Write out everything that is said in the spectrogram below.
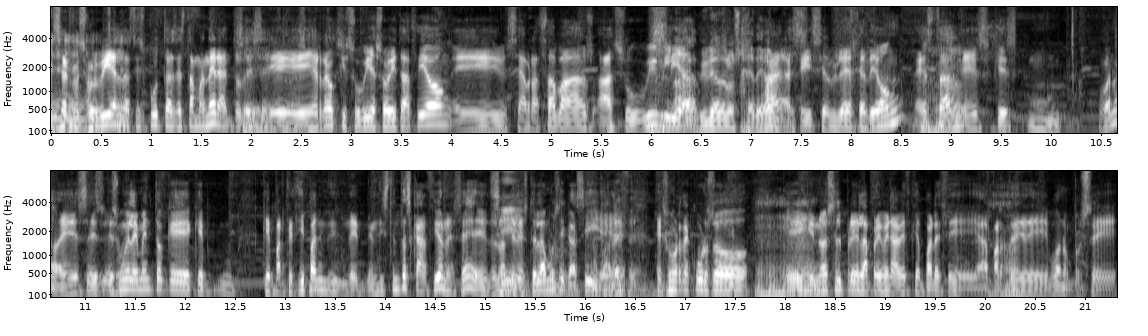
y se resolvían las disputas de esta manera. Entonces, Sí, eh, Rocky subía a su habitación, eh, se abrazaba a, a su Biblia. A la Biblia de los Gedeones. Ah, sí, se Biblia de Gedeón, esta, es que es. mm, Bueno, es, es- es un elemento que, que- que participa en, de- en distintas canciones, ¿eh? Durante Sí. la historia de la música, sí. eh, es un recurso eh, que no es el, la primera vez que aparece, aparte de, bueno, pues eh,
